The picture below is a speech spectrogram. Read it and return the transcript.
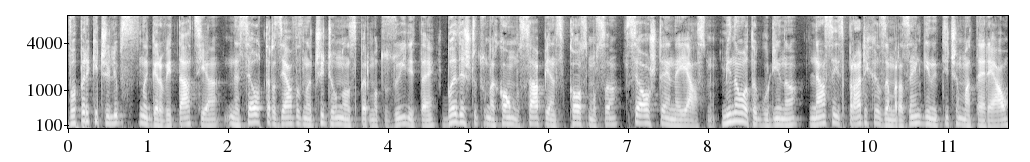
Въпреки, че липсата на гравитация не се отразява значително на сперматозоидите, бъдещето на Homo sapiens в космоса все още е неясно. Миналата година НАСА изпратиха замразен генетичен материал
